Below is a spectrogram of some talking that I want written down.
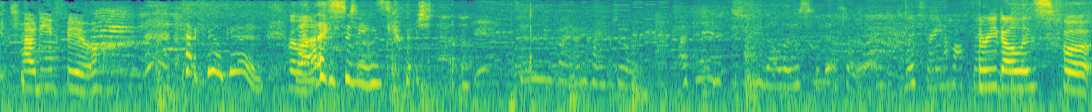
how do you feel? I feel good. My Relaxed? legs are being squished. Really quite uncomfortable. I paid three dollars for this anyway. With three and a half minutes. Three dollars for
